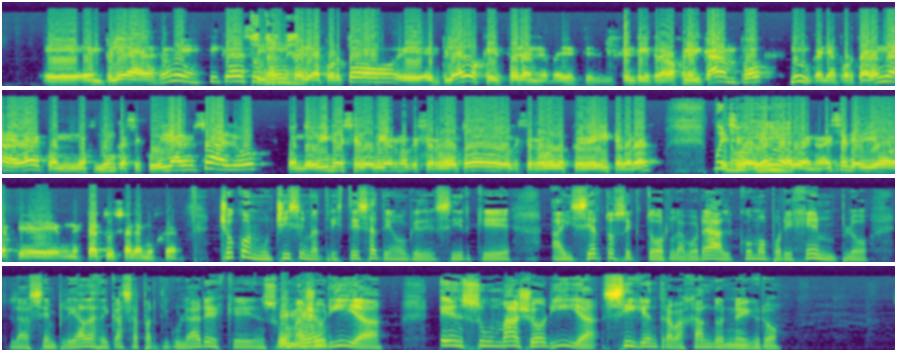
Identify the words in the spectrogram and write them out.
eh, empleadas domésticas y nunca le aportó, eh, empleados que fueron este, gente que trabajó en el campo, nunca le aportaron nada, cuando nunca se jubilaron, salvo cuando vino ese gobierno que se robó todo, que se robó dos PBI, ¿te acordás? Bueno, ese gobierno, eh, bueno, ese le dio este, un estatus a la mujer. Yo con muchísima tristeza tengo que decir que hay cierto sector laboral, como por ejemplo las empleadas de casas particulares, que en su mayoría, en su mayoría siguen trabajando en negro.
